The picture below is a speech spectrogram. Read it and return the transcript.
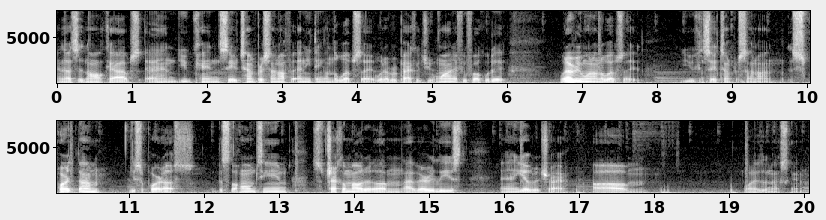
and that's in all caps. And you can save 10% off of anything on the website whatever package you want if you fuck with it. Whatever you want on the website you can save 10% on. Support them you support us. It's the home team so check them out um, at very least and give it a try. Um, what is the next game?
